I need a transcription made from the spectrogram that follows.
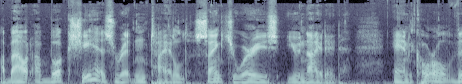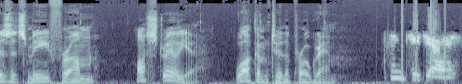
about a book she has written titled Sanctuaries United. And Coral visits me from Australia. Welcome to the program. Thank you, Jay.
